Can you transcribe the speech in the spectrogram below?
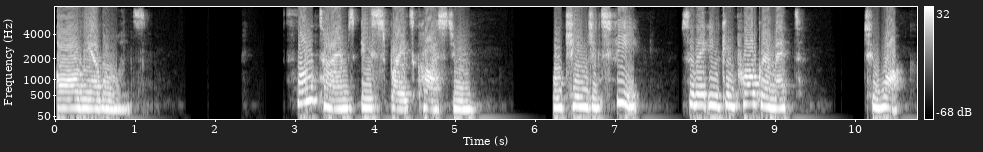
all the other ones. Sometimes a sprite's costume will change its feet so that you can program it to walk.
